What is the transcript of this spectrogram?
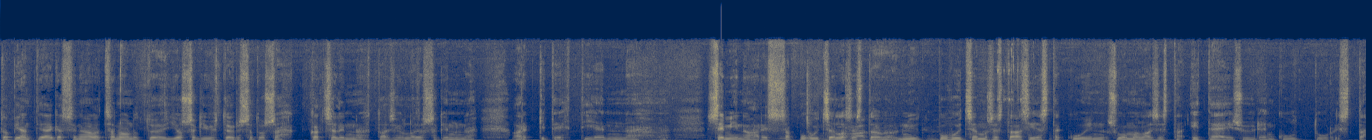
Topiantti, eikä sinä olet sanonut jossakin yhteydessä, tuossa katselin, taisi olla jossakin arkkitehtien seminaarissa, puhuit sellaisesta, nyt puhuit semmoisesta asiasta kuin suomalaisesta etäisyyden kulttuurista.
